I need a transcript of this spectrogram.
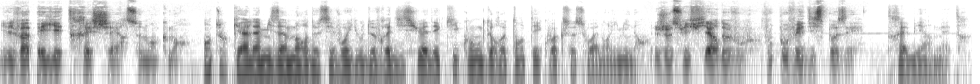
Il va payer très cher ce manquement. En tout cas, la mise à mort de ces voyous devrait dissuader quiconque de retenter quoi que ce soit dans l'imminent. Je suis fier de vous. Vous pouvez disposer. Très bien, maître.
